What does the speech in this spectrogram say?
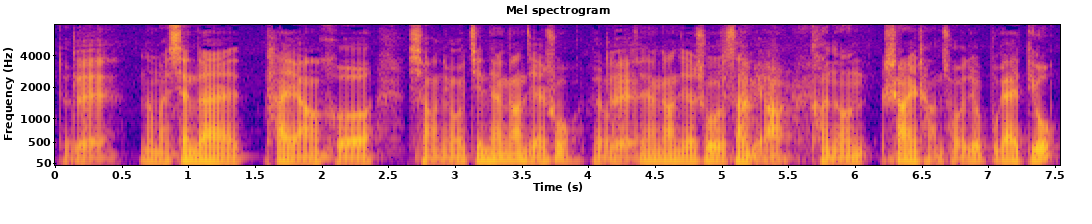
对吧？对，那么现在太阳和小牛今天刚结束，对吧？对今天刚结束三比二可能上一场球就不该丢。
